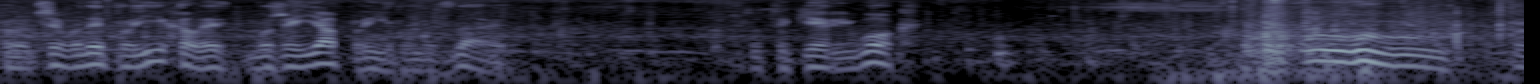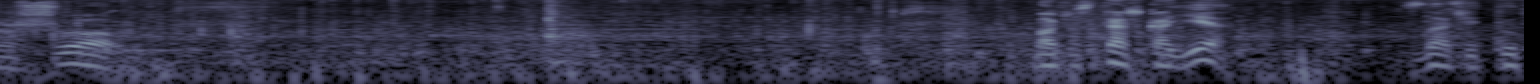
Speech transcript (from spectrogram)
Коротше, вони проїхали, може і я приїду, не знаю. Тут такий рівок. Ууу, пройшов. Бачу, стежка є. Значить, тут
